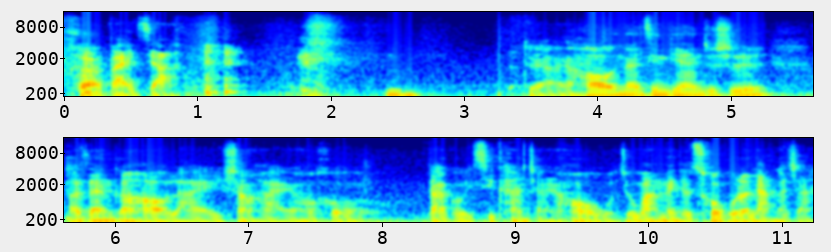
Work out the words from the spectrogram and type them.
赫尔拜家。对啊，然后那今天就是阿赞刚好来上海，然后和大狗一起看展，然后我就完美的错过了两个展。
